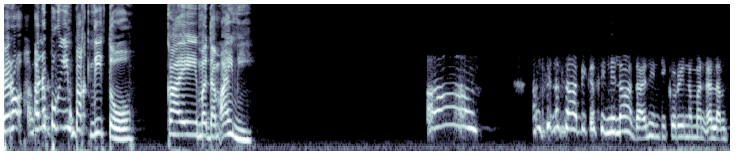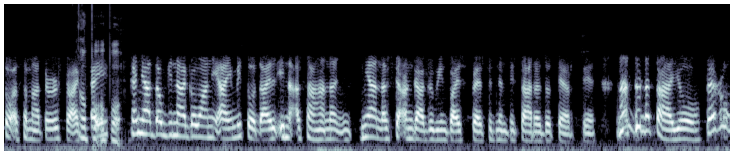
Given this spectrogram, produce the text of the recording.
Pero ano pong impact dito kay Madam Amy? Ah, sinasabi kasi nila, dahil hindi ko rin naman alam to as a matter of fact, Opo, ay opo. kanya daw ginagawa ni Amy to dahil inaasahan na niya na siya ang gagawing vice president ni Sara Duterte. Nandun na tayo. Pero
